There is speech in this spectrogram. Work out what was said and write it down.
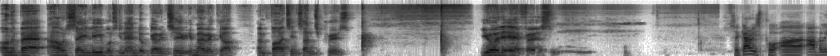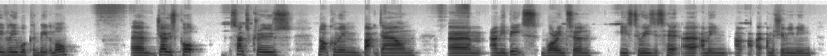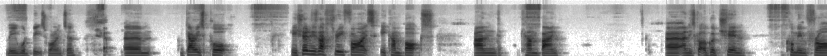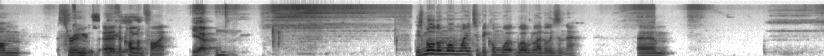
on a bet, I would say Leigh Wood's going to end up going to America and fighting Santa Cruz. You heard it here first. So Gary's put, uh, I believe Leigh Wood can beat them all. Um, Joe's put Santa Cruz not coming back down, um, and he beats Warrington. He's too easy to hit. Uh, I mean, I, am assuming you mean Leigh Wood beats Warrington. Yeah. Um, Gary's put, he showed his last three fights. He can box and can bang. Uh, and he's got a good chin coming from through uh, the Conlan fight. Yep. There's more than one way to become world level, isn't there? Um,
